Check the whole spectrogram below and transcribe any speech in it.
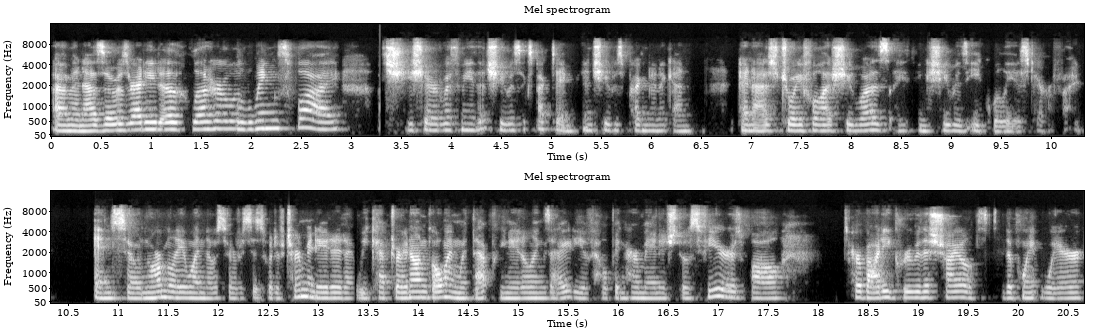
Um, and as I was ready to let her little wings fly, she shared with me that she was expecting and she was pregnant again. And as joyful as she was, I think she was equally as terrified. And so, normally, when those services would have terminated, we kept right on going with that prenatal anxiety of helping her manage those fears while her body grew this child to the point where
